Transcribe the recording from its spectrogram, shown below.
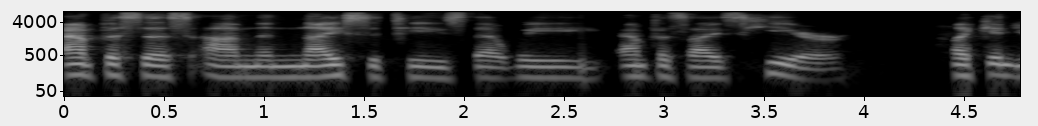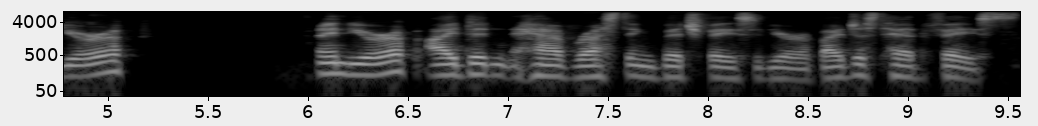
emphasis on the niceties that we emphasize here. Like in Europe, in Europe, I didn't have resting bitch face in Europe. I just had face.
